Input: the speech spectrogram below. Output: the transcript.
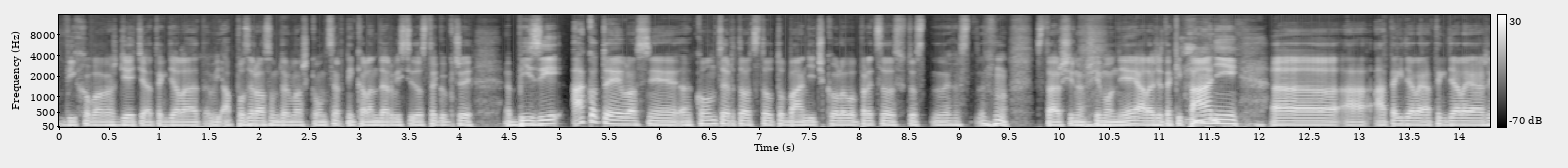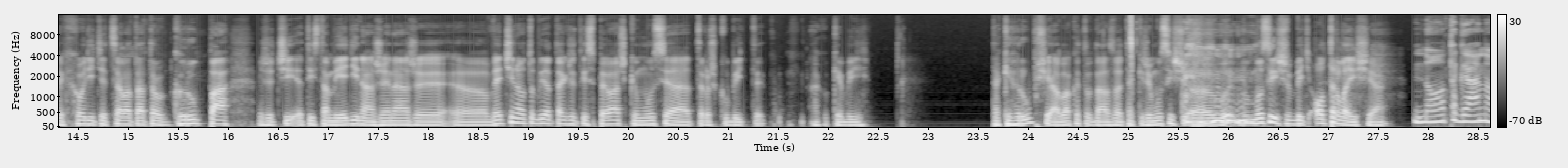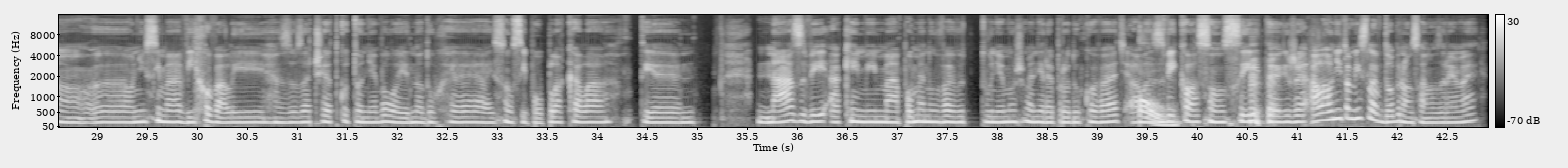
vychovávaš dieťa a tak ďalej a pozeral som ten váš koncertný kalendár, vy ste dosť tak akože busy. Ako to je vlastne koncertovať s touto bandičkou, lebo predsa sú to no, starší, no Šimon nie, ale že takí páni uh, a, a tak ďalej a tak ďalej a že chodíte celá táto grupa, že či, ty si tam jediná žena, že uh, väčšinou to býva tak, že tie speváčky musia trošku byť ako keby také hrubšie, alebo ako to nazvať, také, že musíš, uh, musíš byť otrlejšia. No tak áno, uh, oni si ma vychovali, zo začiatku to nebolo jednoduché, aj som si poplakala, tie názvy, akými ma pomenúvajú, tu nemôžem ani reprodukovať, ale oh. zvykla som si, takže, ale oni to myslia v dobrom samozrejme.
